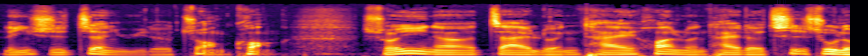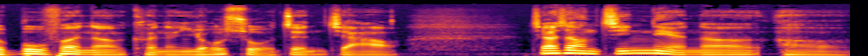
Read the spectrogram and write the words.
临时阵雨的状况，所以呢，在轮胎换轮胎的次数的部分呢，可能有所增加哦。加上今年呢，呃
